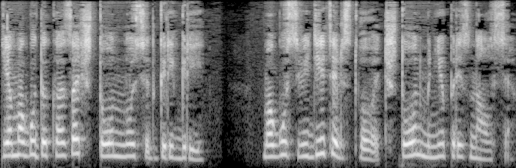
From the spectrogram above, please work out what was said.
«Я могу доказать, что он носит гри-гри. Могу свидетельствовать, что он мне признался.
